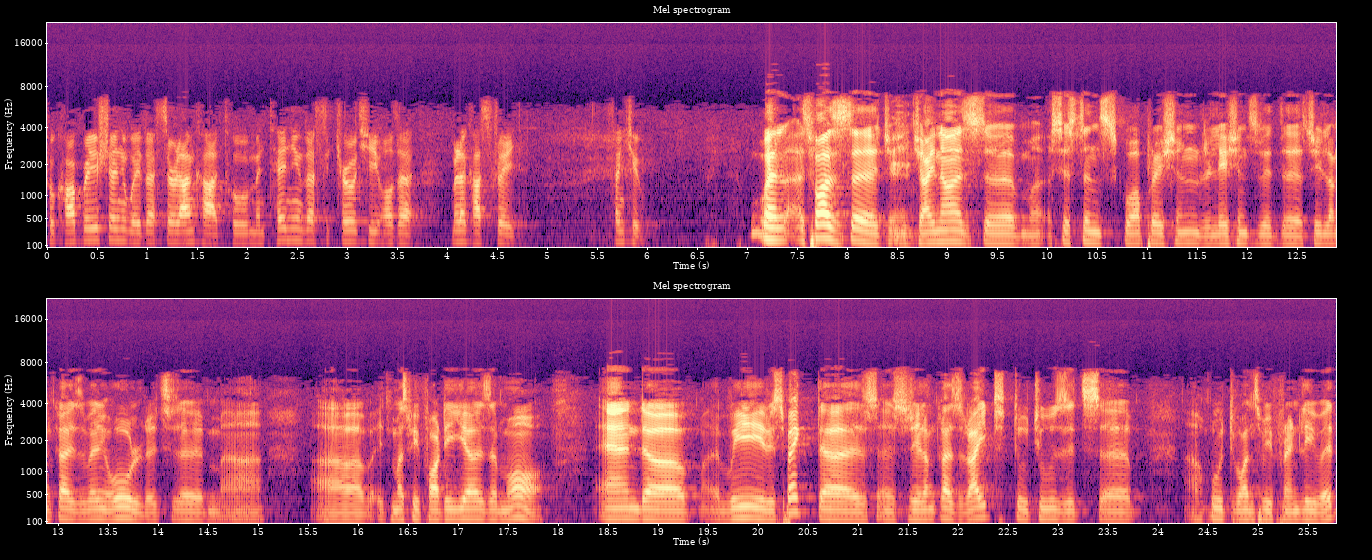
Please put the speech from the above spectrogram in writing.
to cooperation with uh, Sri Lanka to maintaining the security of the Malacca Strait? Thank you. Well, as far as uh, Ch- China's um, assistance, cooperation, relations with uh, Sri Lanka is very old. It's, um, uh, uh, it must be 40 years or more. And uh, we respect uh, uh, Sri Lanka's right to choose its uh, uh, who it wants to be friendly with.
